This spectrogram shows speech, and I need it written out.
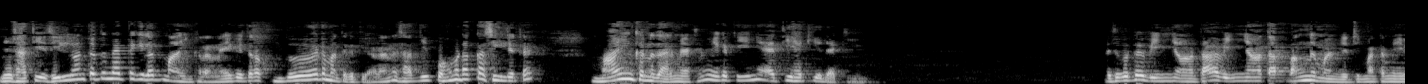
මේ සතිය සිල්වන්තද නැත්ද කියලාත් මායින් කරන්න. ඒක විතරක් හොඳට මතක තියාගන්න. සතිය කොහොමඩක්ක සීලෙට මායින් කරන ධර්මයක් නෙවෙයි. ඒක තියෙන්නේ ඇති හැටිය දැකීම. එතකොට විඤ්ඤාතා විඤ්ඤාතබ්බං නමඤ්ඤති මට මේ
